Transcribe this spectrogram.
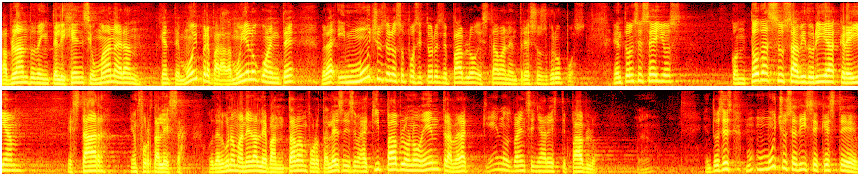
hablando de inteligencia humana, eran gente muy preparada, muy elocuente, y muchos de los opositores de Pablo estaban entre esos grupos. Entonces ellos, con toda su sabiduría, creían estar en fortaleza o de alguna manera levantaban fortaleza y dicen, aquí Pablo no entra, ¿verdad? ¿Qué nos va a enseñar este Pablo? Entonces, mucho se dice que este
